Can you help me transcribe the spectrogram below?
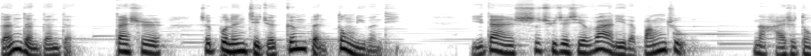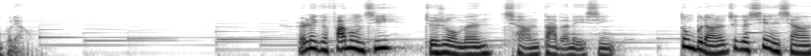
等等等等。但是这不能解决根本动力问题，一旦失去这些外力的帮助，那还是动不了。而那个发动机就是我们强大的内心，动不了的这个现象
